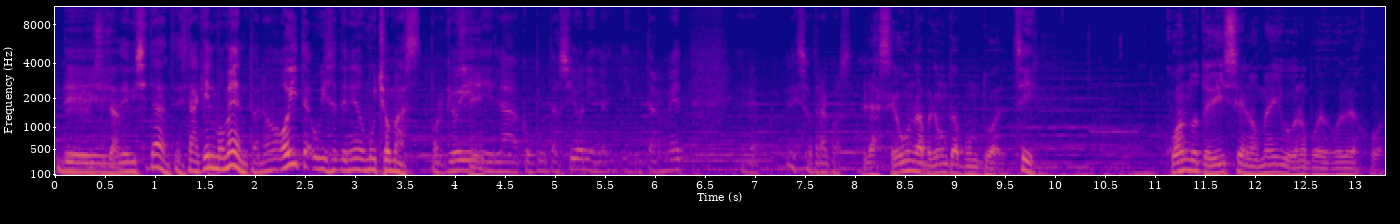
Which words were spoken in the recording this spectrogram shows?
de, visitantes. En aquel momento, ¿no? Hoy te- hubiese tenido mucho más, porque hoy Sí. la computación y la, y el internet es otra cosa. La segunda pregunta puntual. Sí. ¿Cuándo te dicen los médicos que no puedes volver a jugar?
